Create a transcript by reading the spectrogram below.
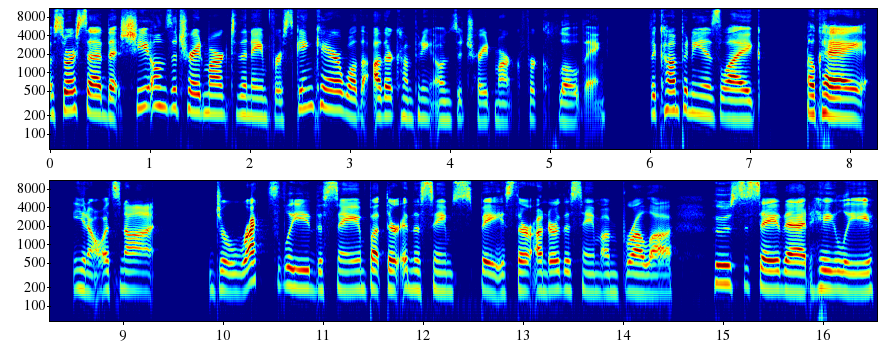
a source said that she owns the trademark to the name for skincare while the other company owns the trademark for clothing. The company is like, okay, you know, it's not directly the same, but they're in the same space. They're under the same umbrella. Who's to say that Hailey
